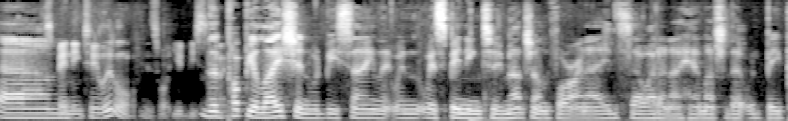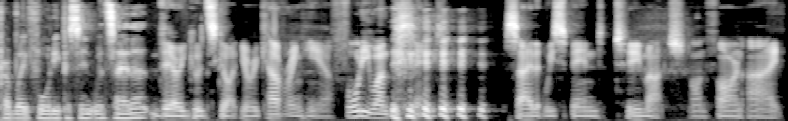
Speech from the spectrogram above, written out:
um, spending too little is what you'd be saying. the population would be saying that when we're spending too much on foreign aid, so I don't know how much of that would be. Probably 40% would say that. Very good, Scott. You're recovering here. 41% say that we spend too much on foreign aid.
